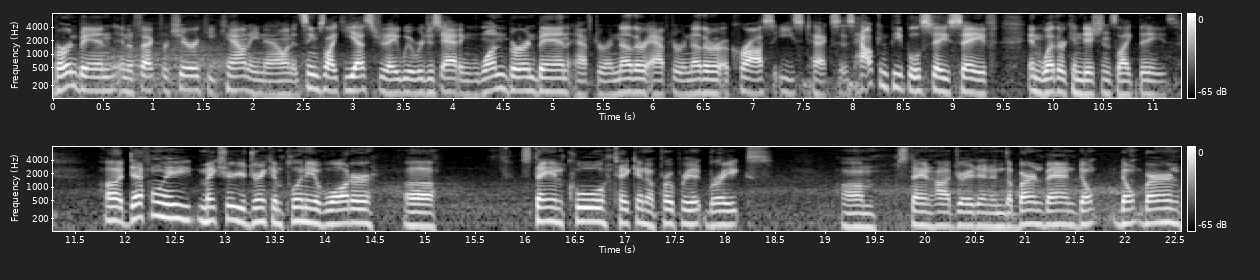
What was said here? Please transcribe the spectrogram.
burn ban in effect for Cherokee County now, and it seems like yesterday we were just adding one burn ban after another after another across East Texas. How can people stay safe in weather conditions like these? Uh, definitely make sure you're drinking plenty of water, uh, staying cool, taking appropriate breaks, um, staying hydrated, and the burn ban don't don't burn.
